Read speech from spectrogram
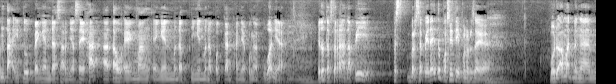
Entah itu pengen dasarnya sehat atau emang ingin mendap ingin mendapatkan hanya pengakuan ya. Itu terserah, tapi pes- bersepeda itu positif menurut saya. Bodoh amat dengan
